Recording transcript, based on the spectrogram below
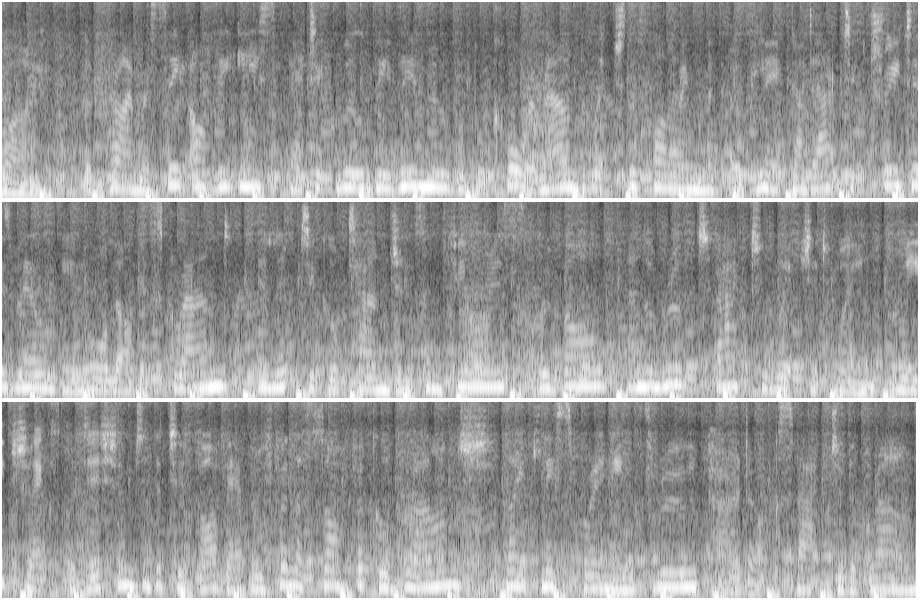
Why? The primacy of the aesthetic will be the immovable core around which the following mythopoeic didactic treatise will, in all of its grand, elliptical tangents and furies, revolve, and the route back to which it will, from each expedition to the tip of every philosophical branch, lightly springing through paradox back to the ground,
